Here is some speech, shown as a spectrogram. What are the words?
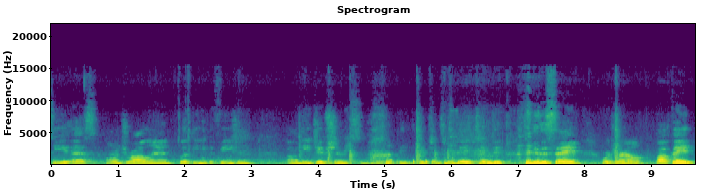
Sea as on dry land, but the Ephesians, um, the Egyptians, the Egyptians, when they attempted to do the same, were drowned. By faith,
